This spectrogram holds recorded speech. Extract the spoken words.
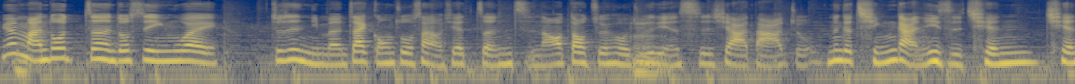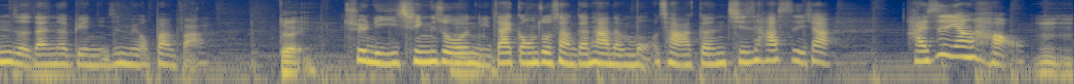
因为蛮多真的都是因为，就是你们在工作上有些争执，然后到最后就是连私下大家就那个情感一直牵牵着在那边，你是没有办法。对，去厘清说你在工作上跟他的摩擦，跟其实他私底下还是一样好，嗯嗯，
